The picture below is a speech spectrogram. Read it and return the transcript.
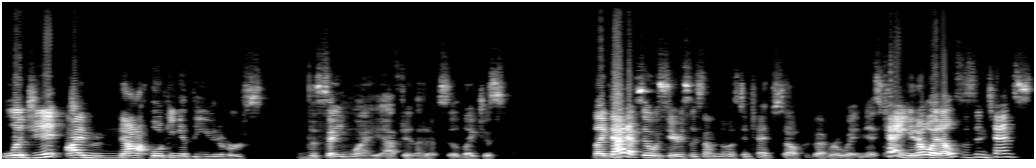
legit, I'm not looking at the universe the same way after that episode. Like, just, like, that episode was seriously some of the most intense stuff I've ever witnessed. Hey, you know what else is intense?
